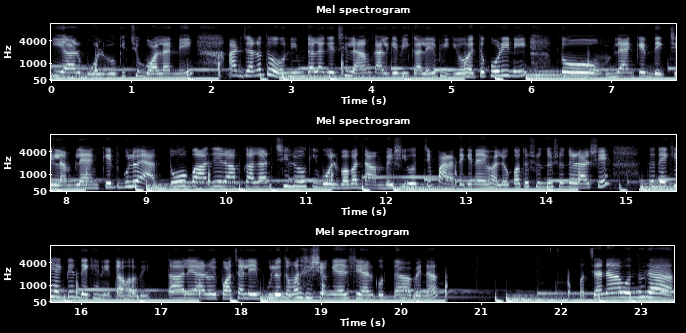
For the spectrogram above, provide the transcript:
কি আর বলব, কিছু বলার নেই। আর জানো তো, নিমতলা গেছিলাম, কালকে বিকালে, ভিডিও হয়তো করিনি, তো ব্ল্যাঙ্কেট দেখছিলাম। ব্ল্যাঙ্কেটগুলো এত বাজে রাফ কালার ছিল, কি বলব, আবার দাম বেশি হচ্ছে, পাড়া থেকে নেয় ভালো, কত সুন্দর সুন্দর আসে। তো দেখি একদিন দেখে নিতে হবে। তাহলে আর ওই পচা লেপগুলো তোমাদের সঙ্গে আর শেয়ার করতে হবে না। পচা না বন্ধুরা?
